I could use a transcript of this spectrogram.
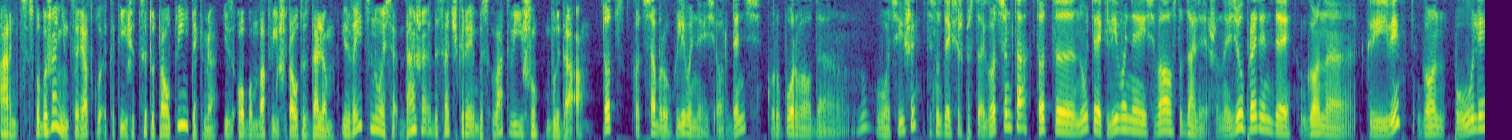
Arņts Slobožaņins arī atklāja, ka tīši citu tautu ietekme iz obam latviešu tautas daļam ir veicinojusi dažādas atšķirības latviešu vidā. Tad, kad sabrūka Livonijas ordenis, kuru porvalda nu, vocīši, tas notiek 16. gadsimtā, tad uh, notiek Livonijas valstu daļiešana. Iz jū pretendēja gan uh, krīvi, gan pūļi,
